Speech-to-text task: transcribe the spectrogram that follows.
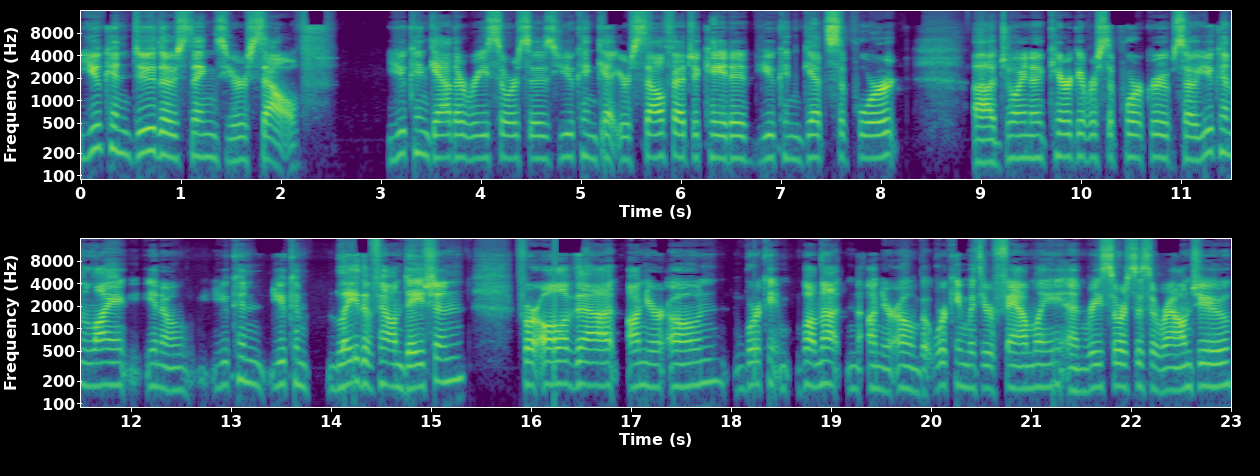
you can do those things yourself. You can gather resources, you can get yourself educated, you can get support, uh, join a caregiver support group. So you can line, you know, you can, you can lay the foundation for all of that on your own, working, well, not on your own, but working with your family and resources around you.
